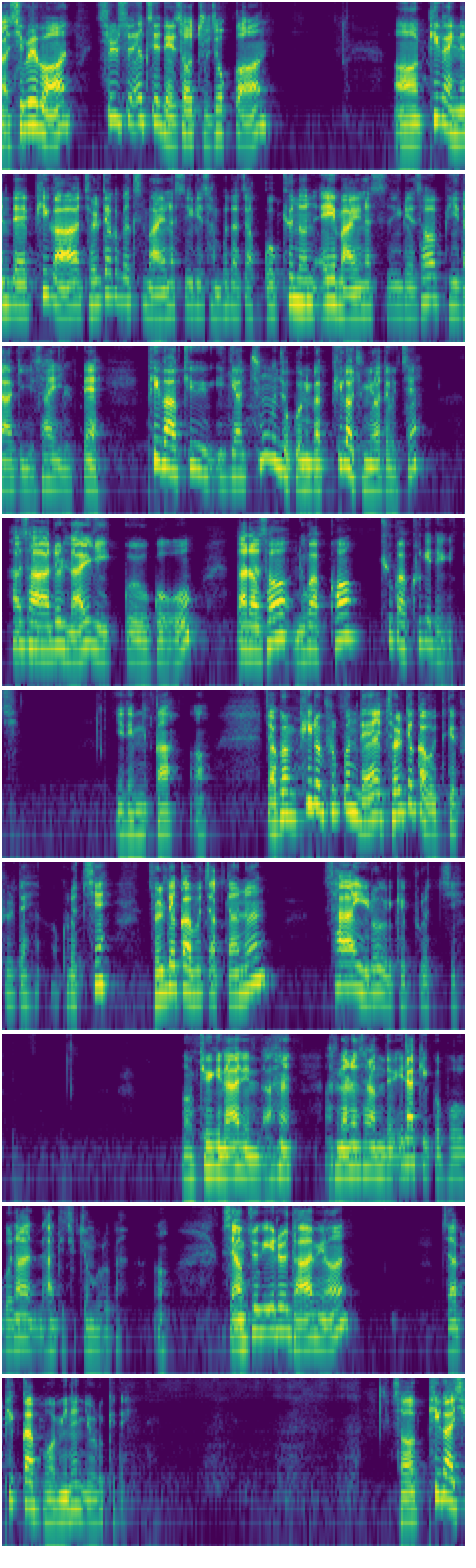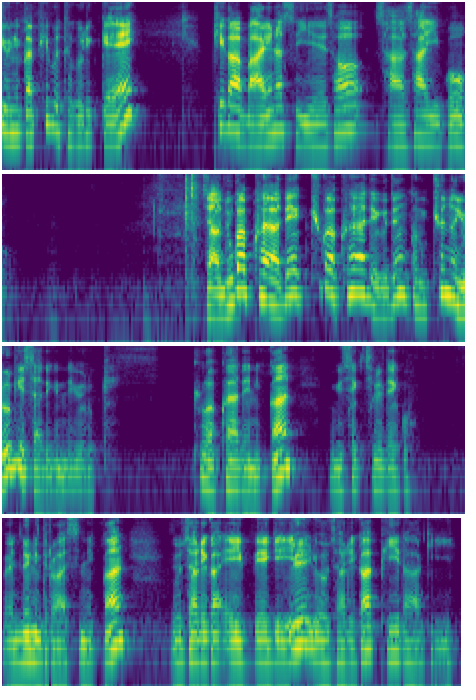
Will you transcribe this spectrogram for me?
자, 11번. 실수 x에 대해서 두 조건. 어, p가 있는데 p가 절대값 x-1이 3보다 작고 q는 a-1에서 b 더하기 2 사이일 때 p가 q 이게 충분 조건이니까 p가 중요하다 그치? 하사를 날릴 거고 따라서 누가 커? q가 크게 되겠지. 이해됩니까? 어. 자, 그럼 p를 풀 건데 절대값 어떻게 풀대? 어, 그렇지? 절대값은 작다는 사이로 이렇게 풀었지. 어, 기억이 나야 된다. 안 나는 사람들 1학기 거 보거나 나한테 직접 물어봐. 어. 그래서 양쪽에 1을 더하면 자, p값 범위는 이렇게 돼. 그래서 p가 쉬우니까 p부터 그릴게. p가 마이너스 2에서 4 사이고 자, 누가 커야 돼? q가 커야 되거든. 그럼 q는 여기 있어야 되겠네. 요렇게. q가 커야 되니까 여기 색칠되고 왜 눈이 들어갔으니까 요 자리가 a 빼기 1, 요 자리가 b 더하기 2.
